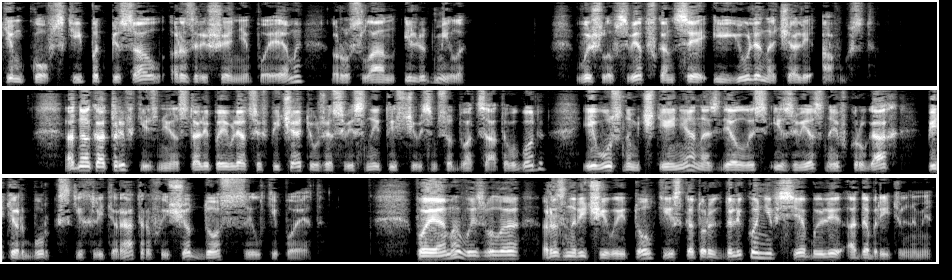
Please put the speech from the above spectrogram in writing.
Тимковский подписал разрешение поэмы «Руслан и Людмила». Вышла в свет в конце июля-начале августа. Однако отрывки из нее стали появляться в печати уже с весны 1820 года, и в устном чтении она сделалась известной в кругах петербургских литераторов еще до ссылки поэта. Поэма вызвала разноречивые толки, из которых далеко не все были одобрительными.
